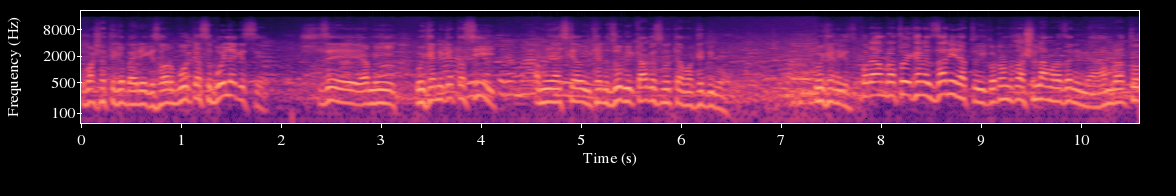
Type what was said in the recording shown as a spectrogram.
ও বাসা থেকে বাইরে গেছে। ওর বোর কাছে বইলা গেছে যে আমি ওইখানে গেতাছি আমি আজকে ওইখানে জমির কাগজপত্র আমাকে দিব। ওইখানে গেছে। পরে আমরা তো এখানে জানি না তো এই ঘটনাটা আসলে আমরা জানি না। আমরা তো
